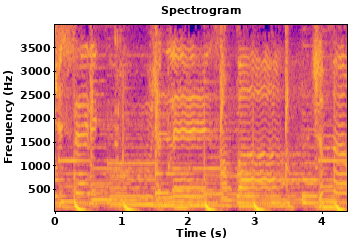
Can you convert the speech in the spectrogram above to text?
Tu sais les coups, je ne les sens pas. Je me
